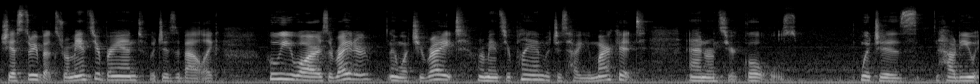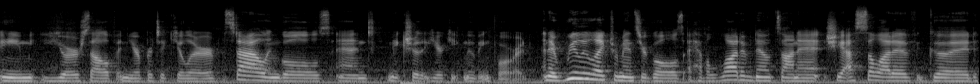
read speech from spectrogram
She has three books Romance Your Brand, which is about like who you are as a writer and what you write, Romance Your Plan, which is how you market, and Romance Your Goals, which is how do you aim yourself in your particular style and goals and make sure that you keep moving forward. And I really liked Romance Your Goals. I have a lot of notes on it. She asks a lot of good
